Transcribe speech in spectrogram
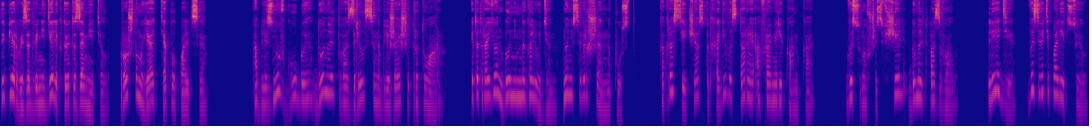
Ты первый за две недели, кто это заметил. Прошлому я оттяпал пальцы. Облизнув губы, Дональд воззрился на ближайший тротуар. Этот район был немноголюден, но не совершенно пуст. Как раз сейчас подходила старая афроамериканка. Высунувшись в щель, Дональд позвал. «Леди, вызовите полицию.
